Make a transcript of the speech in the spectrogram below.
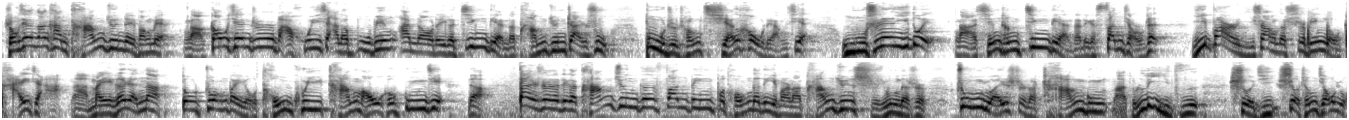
首先，咱看唐军这方面啊，高仙芝把麾下的步兵按照这个经典的唐军战术布置成前后两线，五十人一队啊，形成经典的这个三角阵。一半以上的士兵有铠甲啊，每个人呢都装备有头盔、长矛和弓箭啊。但是呢，这个唐军跟番兵不同的地方呢，唐军使用的是中原式的长弓啊，就立姿射击，射程较远；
